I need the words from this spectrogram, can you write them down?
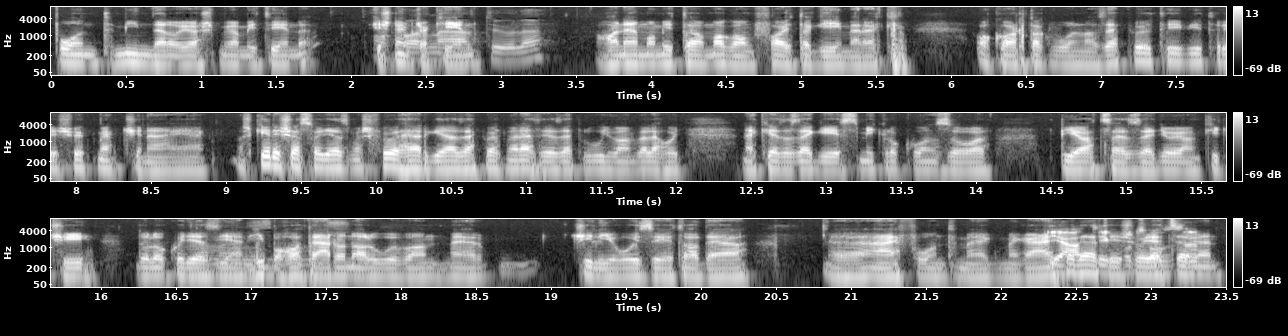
pont minden olyasmi, amit én, és nem csak én, tőle. hanem amit a magam fajta gémerek akartak volna az Apple TV-től, és ők megcsinálják. Most kérdés az, hogy ez most fölhergél az Apple-t, mert lehet, hogy az Apple úgy van vele, hogy neki ez az egész mikrokonzol piac, ez egy olyan kicsi dolog, hogy ez nem, ilyen hiba határon alul van, mert csillióizét ad el uh, iPhone-t, meg, meg iPad-et, és hogy egyszerűen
